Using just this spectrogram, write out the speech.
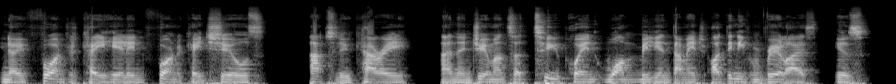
you know, 400k healing, 400k shields. Absolute carry. And then Geomancer 2.1 million damage. I didn't even realize he was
